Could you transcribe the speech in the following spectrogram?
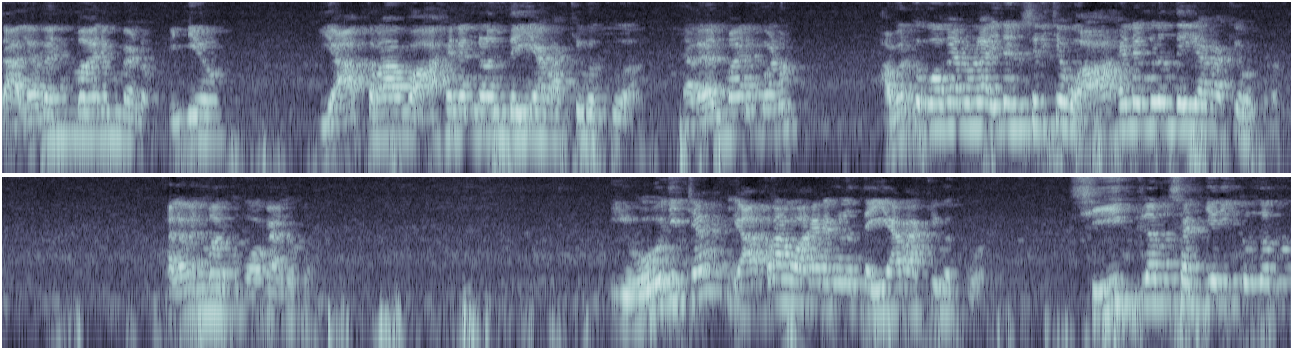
തലവന്മാരും വേണം. ഇനിയോ യാത്രാ വാഹനങ്ങളും തയ്യാറാക്കി വെക്കുക. തലവന്മാരും വേണം. അവർക്ക് പോകാനുള്ള അതിനനുസരിച്ച് വാഹനങ്ങളും തയ്യാറാക്കി വെക്കണം. തലവന്മാർക്ക് പോകാനുള്ള. യോജിച്ച യാത്രാ വാഹനങ്ങളും തയ്യാറാക്കി വെക്കുക. ശീഘ്രം സഞ്ചരിക്കുന്നതും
